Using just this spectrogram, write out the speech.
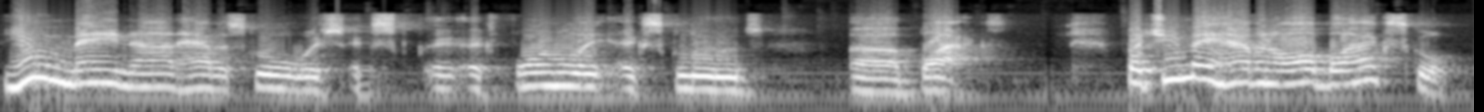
you may not have a school which ex- formally excludes uh, blacks. But you may have an all black school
